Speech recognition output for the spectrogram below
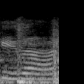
quedar.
